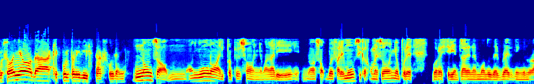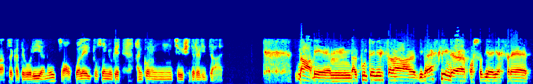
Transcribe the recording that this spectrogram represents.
Un sogno da che punto di vista, scusami? Non so, mm, ognuno ha il proprio sogno, magari, non so, vuoi fare musica come sogno oppure vorresti rientrare nel mondo del wrestling in un'altra categoria, non so, qual è il tuo sogno che ancora non sei riuscito a realizzare? No, beh, mm, dal punto di vista di wrestling eh, posso dire di essere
